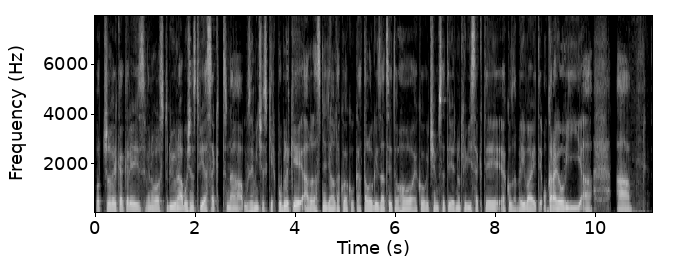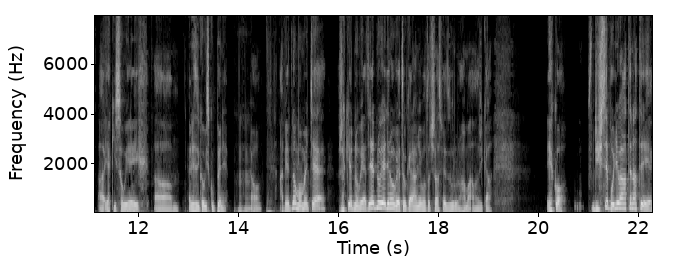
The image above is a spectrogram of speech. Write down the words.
od člověka, který se věnoval studiu náboženství a sekt na území České republiky a vlastně dělal takovou jako katalogizaci toho, jako čím se ty jednotlivé sekty jako zabývají, ty okrajový a, a, a jaký jsou jejich uh, rizikové skupiny. Mm-hmm. Jo? A v jednom momentě řekl jednu věc, jednu jedinou větu, která mě otočila svět z nohama a on říkal, jako, když se podíváte na ty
